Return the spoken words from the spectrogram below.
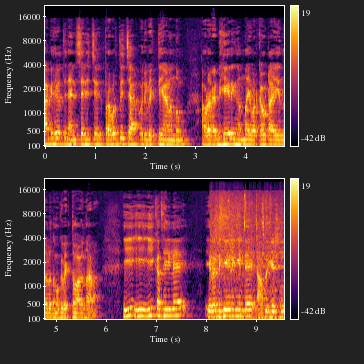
ആഗ്രഹത്തിനനുസരിച്ച് പ്രവർത്തിച്ച ഒരു വ്യക്തിയാണെന്നും അവിടെ റെഡ് ഹിയറിംഗ് നന്നായി വർക്കൗട്ടായി എന്നുള്ളത് നമുക്ക് വ്യക്തമാകുന്നതാണ്. ഈ ഈ ഈ കഥയിലെ ഈ റെഡ് ഹിയറിംഗിന്റെ ആപ്ലിക്കേഷൻ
